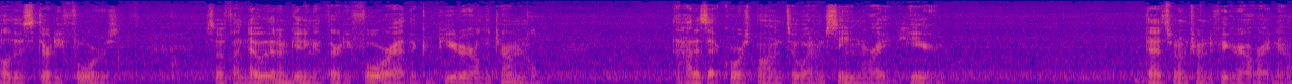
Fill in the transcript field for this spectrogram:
all those 34s. So if I know that I'm getting a 34 at the computer on the terminal, how does that correspond to what I'm seeing right here? That's what I'm trying to figure out right now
